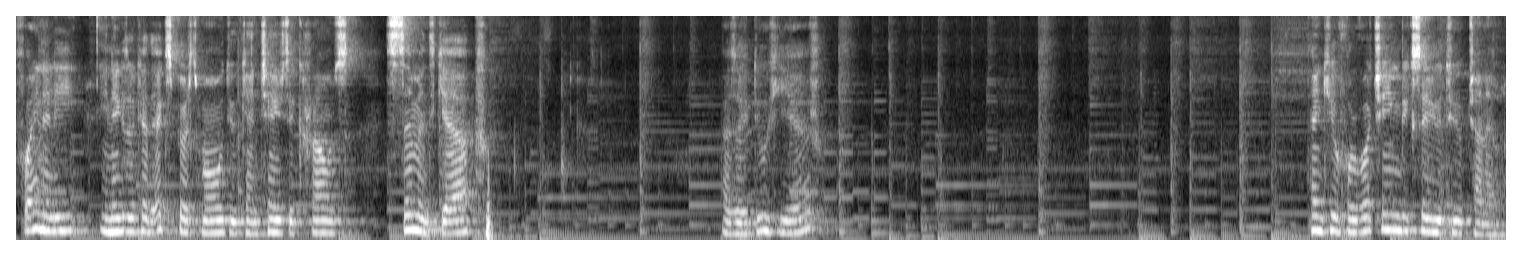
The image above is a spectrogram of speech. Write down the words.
Finally, in Exocad Expert mode, you can change the crown's cement gap as I do here. Thank you for watching WIXUR YouTube channel.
